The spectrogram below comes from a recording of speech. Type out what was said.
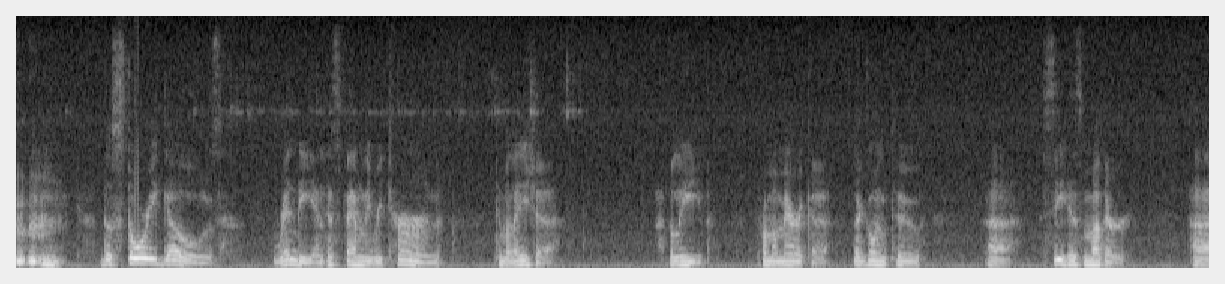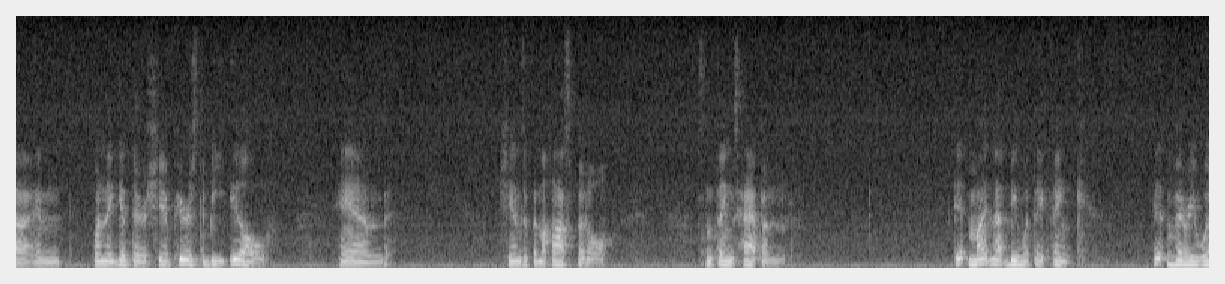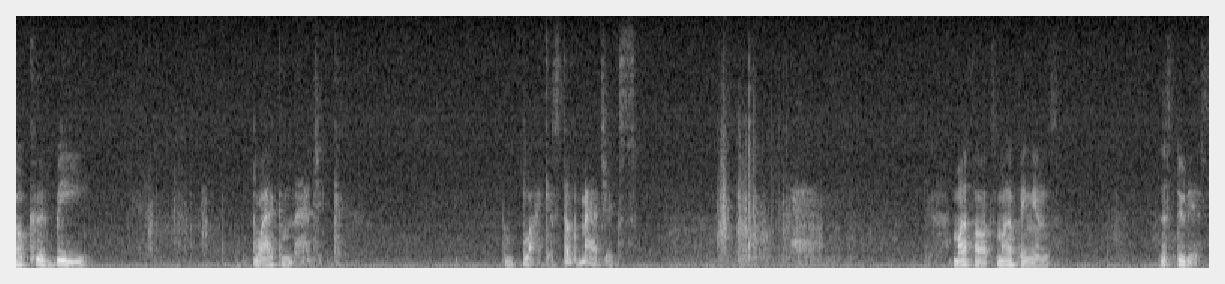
the story goes Randy and his family return to Malaysia, I believe, from America. They're going to uh, see his mother, uh, and when they get there, she appears to be ill, and she ends up in the hospital. Some things happen. It might not be what they think. It very well could be black magic. The blackest of magics. My thoughts, my opinions. Let's do this.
